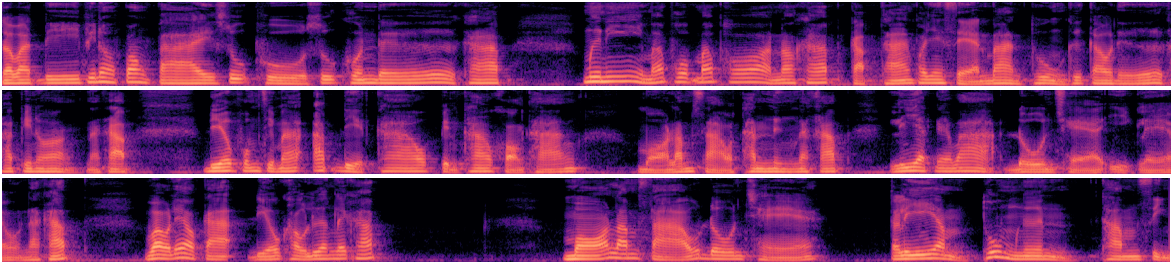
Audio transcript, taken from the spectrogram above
สวัสดีพี่น้องป้องปายสุผูสุคนเด้อครับมื้อนี้มาพบมาพ่อเนาะครับ กับทางพ่อใหญ่แสนบ้านทุ่งคือเก่าเด้อครับพี่น้องนะครับ เดี๋ยวผมสิมาอัปเดตข่าวเป็นข่าวของทางหมอลำสาวท่านหนึ่งนะครับ เรียกได้ว่าโดนแฉอีกแล้วนะครับว้าแล้วกะ เดี๋ยวเข้าเรื่องเลยครับ หมอลำสาวโดนแฉ เตรียมทุ่มเงินทำสิ่ง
